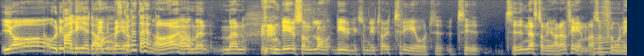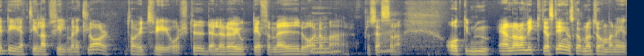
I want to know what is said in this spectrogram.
Ja, och det, Varje men dag men, men, ska jag- detta hända. Ja, ja. Ja. men, men det är ju sån lång, det, är liksom, det tar ju tre år ti- ti- tid nästan att göra en film. Alltså Mm. från idé till att filmen är klar tar ju tre års tid. Eller det har gjort det för mig då, Mm. de här processerna. Och mm, en av de viktigaste egenskaperna tror jag man är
